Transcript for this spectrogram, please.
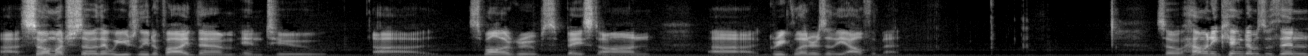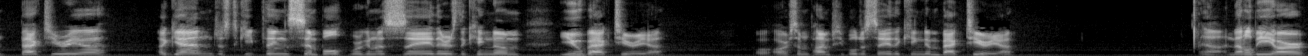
uh, so much so that we usually divide them into uh, smaller groups based on uh, Greek letters of the alphabet. So how many kingdoms within bacteria? Again, just to keep things simple, we're going to say there's the kingdom Eubacteria, or sometimes people just say the kingdom Bacteria. Uh, and that'll be our,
